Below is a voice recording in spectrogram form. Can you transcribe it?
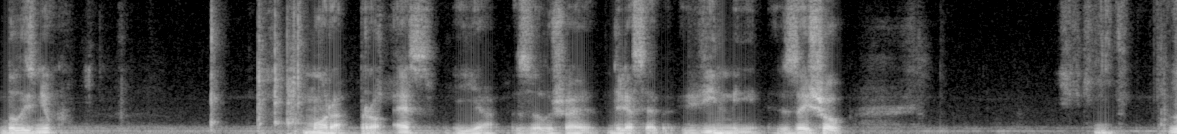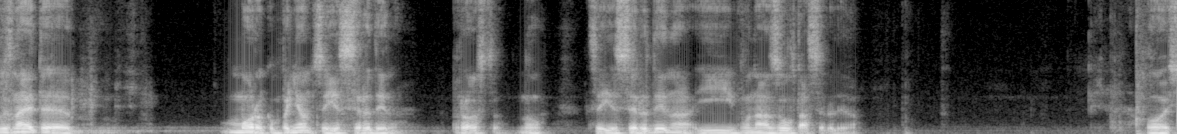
близнюк Мора Pro S я залишаю для себе. Він мені зайшов. Ви знаєте, Компаньон це є середина. Просто, ну, це є середина, і вона золота середина. Ось,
